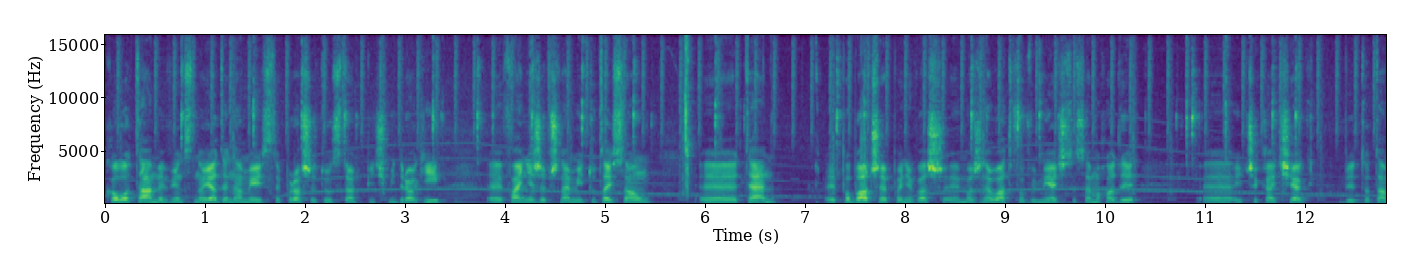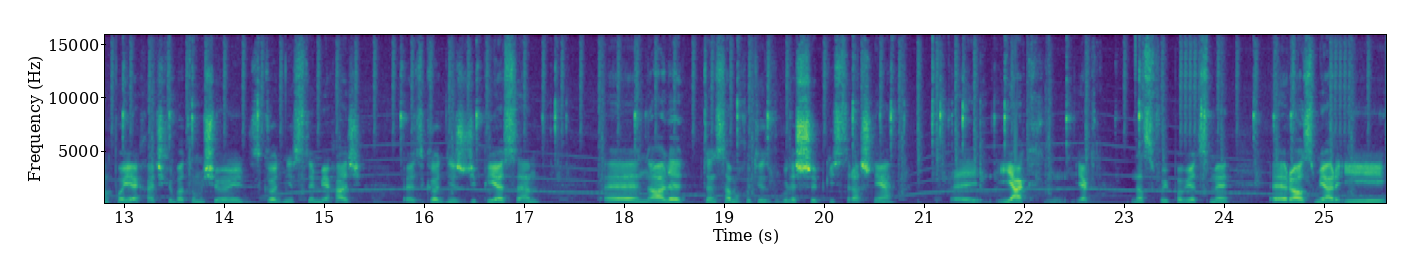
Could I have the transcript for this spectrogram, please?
koło tamy, więc no jadę na miejsce, proszę tu ustąpić mi drogi. E, fajnie, że przynajmniej tutaj są e, ten e, pobocze, ponieważ e, można łatwo wymieniać te samochody. E, I czekajcie, jakby to tam pojechać? Chyba tu musimy zgodnie z tym jechać, e, zgodnie z GPS-em. E, No ale ten samochód jest w ogóle szybki strasznie. E, Jak, jak na swój powiedzmy rozmiar i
